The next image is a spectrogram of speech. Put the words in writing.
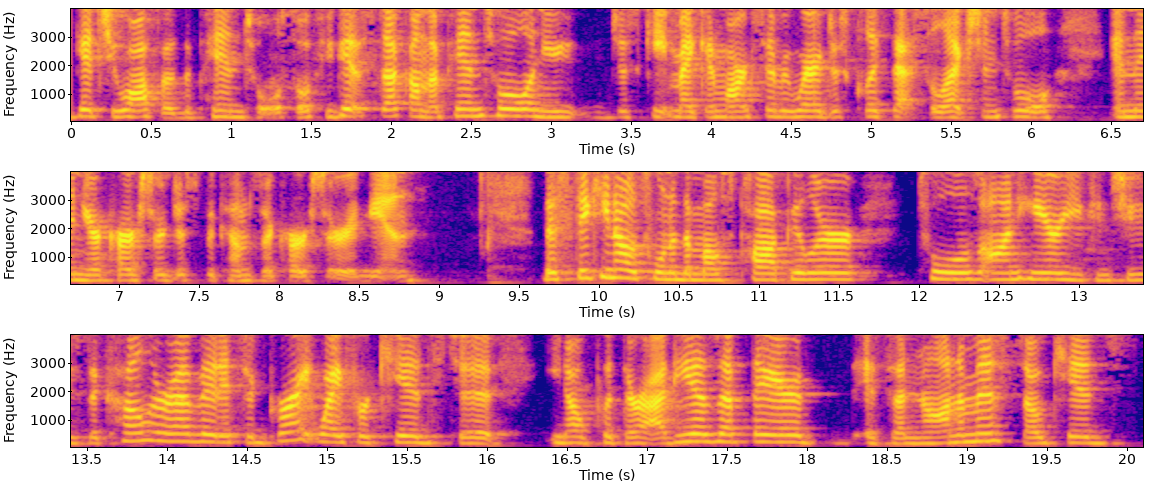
gets you off of the pen tool. So if you get stuck on the pen tool and you just keep making marks everywhere, just click that selection tool and then your cursor just becomes a cursor again. The sticky note's one of the most popular tools on here. You can choose the color of it. It's a great way for kids to, you know, put their ideas up there. It's anonymous, so kids,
